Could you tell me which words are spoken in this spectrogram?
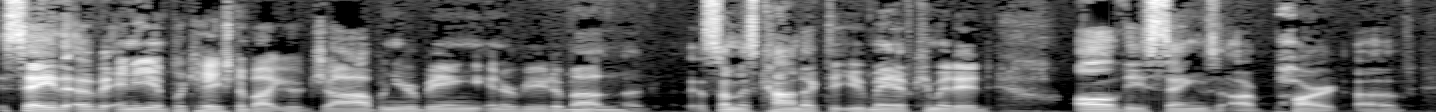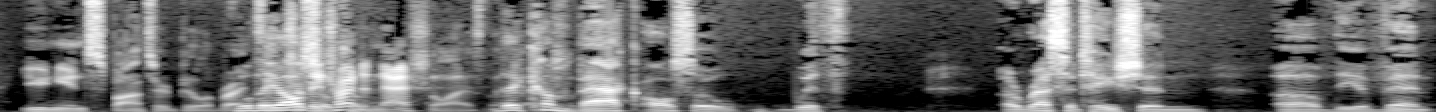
say that of any implication about your job when you're being interviewed about uh, some misconduct that you may have committed. All of these things are part of union-sponsored Bill of Rights. Well, they So also they tried to nationalize that. They come actually. back also with a recitation of the event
